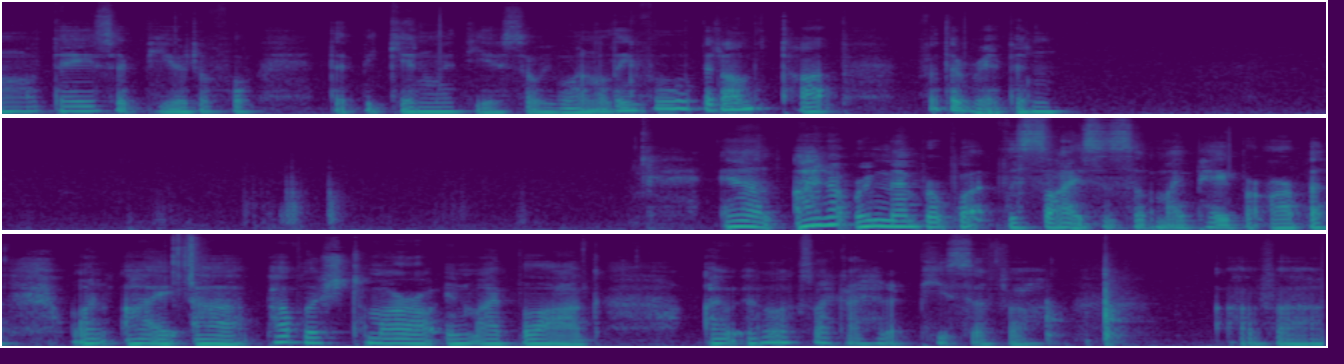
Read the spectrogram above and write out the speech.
All days are beautiful that begin with you, so we want to leave a little bit on the top for the ribbon. And I don't remember what the sizes of my paper are, but when I uh, publish tomorrow in my blog, I, it looks like I had a piece of uh, of uh,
